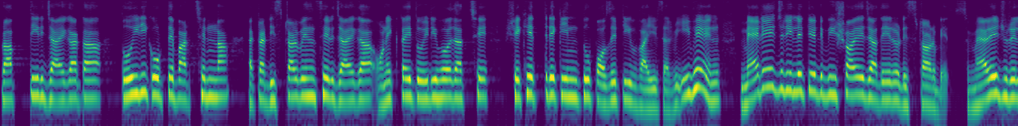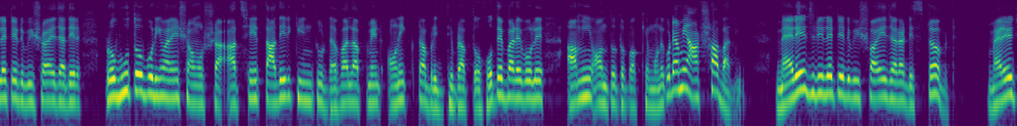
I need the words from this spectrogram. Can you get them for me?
প্রাপ্তির জায়গাটা তৈরি করতে পারছেন না। একটা ডিস্টারবেন্সের জায়গা অনেকটাই তৈরি হয়ে যাচ্ছে। সেক্ষেত্রে কিন্তু পজিটিভ ভাইবস আসবে। ইভেন ম্যারেজ রিলেটেড বিষয়ে যাদের ডিস্টারবেন্স ম্যারেজ রিলেটেড বিষয়ে যাদের প্রভূত পরিমাণে সমস্যা আছে, তাদের কিন্তু ডেভেলপমেন্ট অনেকটা বৃদ্ধিপ্রাপ্ত হতে পারে বলে আমি অন্তত পক্ষে মনে করি। আমি আশাবাদী। ম্যারেজ রিলেটেড বিষয়ে যারা ডিস্টার্বড ম্যারেজ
